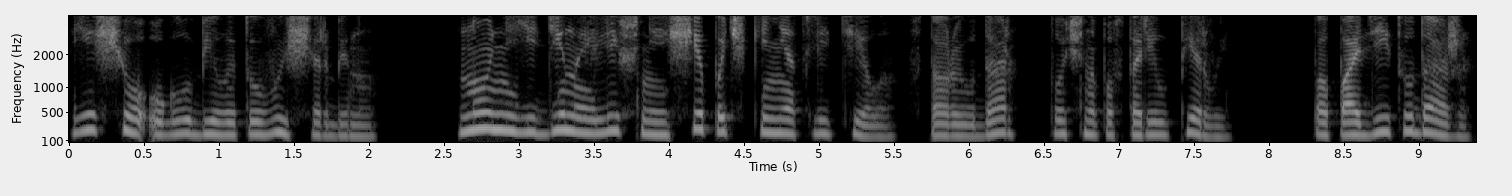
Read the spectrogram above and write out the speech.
еще углубил эту выщербину. Но ни единой лишней щепочки не отлетело. Второй удар точно повторил первый. Попади туда же.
